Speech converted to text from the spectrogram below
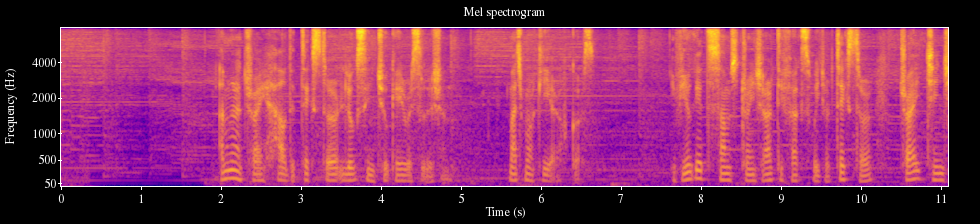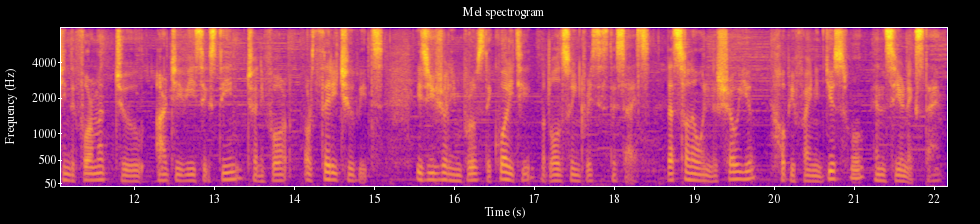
I'm gonna try how the texture looks in 2K resolution. Much more clear, of course. If you get some strange artifacts with your texture, try changing the format to RGB 16, 24 or 32 bits. This usually improves the quality but also increases the size. That's all I wanted to show you, hope you find it useful and see you next time.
